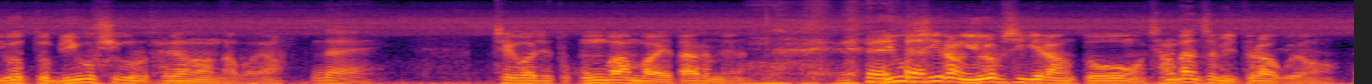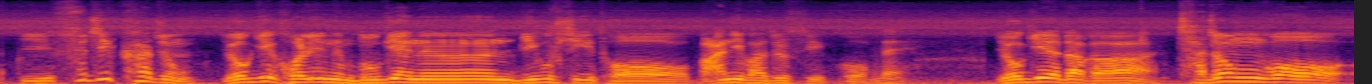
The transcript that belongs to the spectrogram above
이것도 미국식으로 달려나왔나 봐요. 네. 제가 어제 또 공부한 바에 따르면 미국식이랑 유럽식이랑 또 장단점이 있더라고요. 이 수직 하중 여기에 걸리는 무게는 미국식이 더 많이 받을 수 있고 네. 여기에다가 자전거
